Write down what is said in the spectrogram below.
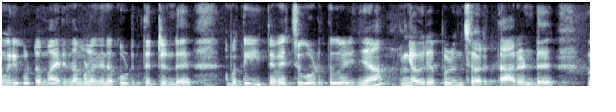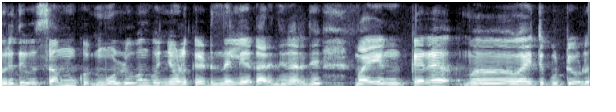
മൂരിക്കുട്ടന്മാരും നമ്മളിങ്ങനെ കൊടുത്തിട്ടുണ്ട്. അപ്പോൾ തീറ്റ വെച്ച് കൊടുത്തു കഴിഞ്ഞാൽ അവരെപ്പോഴും ചുരത്താറുണ്ട്. ഒരു ദിവസം മുഴുവൻ കുഞ്ഞോൾ കെടുന്നില്ല. കരഞ്ഞ് കരഞ്ഞ് ഭയങ്കര ആയിട്ട് കുട്ടിയോട്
